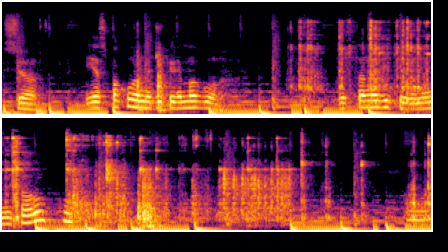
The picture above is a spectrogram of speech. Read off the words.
Все я спокойно теперь могу установить его на мясорубку. Вот.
